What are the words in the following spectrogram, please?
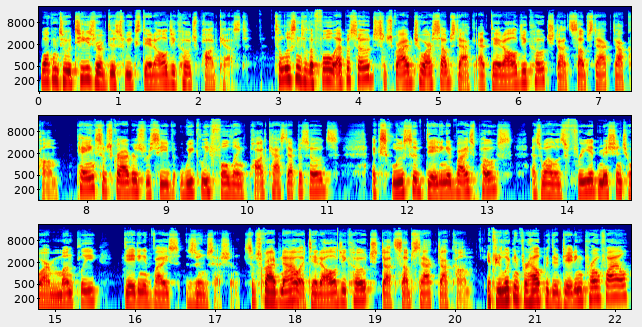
Welcome to a teaser of this week's Datology Coach podcast. To listen to the full episode, subscribe to our Substack at datologycoach.substack.com. Paying subscribers receive weekly full length podcast episodes, exclusive dating advice posts, as well as free admission to our monthly dating advice Zoom session. Subscribe now at datologycoach.substack.com. If you're looking for help with your dating profile,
